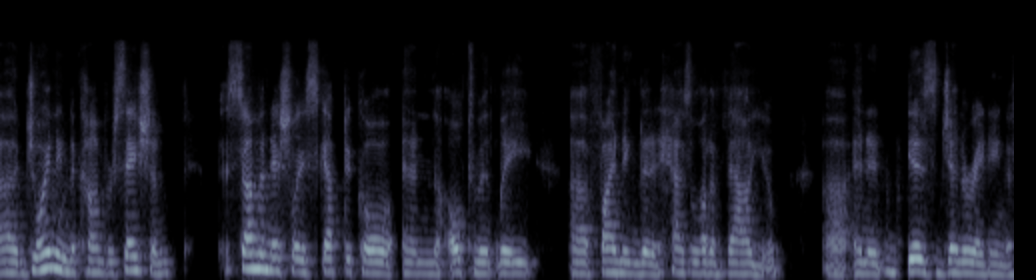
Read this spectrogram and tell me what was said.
uh, joining the conversation, some initially skeptical and ultimately uh, finding that it has a lot of value uh, and it is generating a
